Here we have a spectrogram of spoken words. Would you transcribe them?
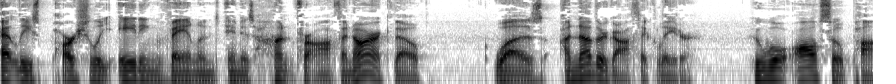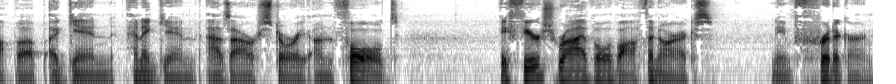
At least partially aiding Valens in his hunt for Athanaric, though, was another Gothic leader, who will also pop up again and again as our story unfolds, a fierce rival of Athanaric's named Fritigern.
